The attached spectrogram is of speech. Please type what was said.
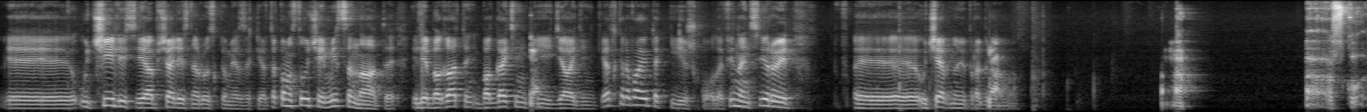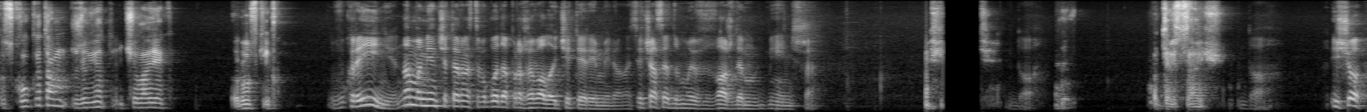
э, учились и общались на русском языке. В таком случае меценаты или богаты- богатенькие дяденьки открывают такие школы, финансируют э, учебную программу. А, а ско- сколько там живет человек русских? В Украине на момент 2014 года проживало 4 миллиона. Сейчас, я думаю, в дважды меньше. Да, Потрясающе. да. Еще,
